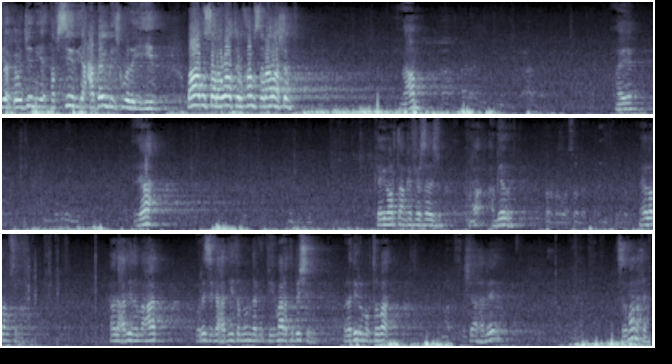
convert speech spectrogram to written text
iyo xoojin iyo tafsiir iyo caddayn bay isku wada yihiin. Baabu salawaati alkhams salaadaha shanta naam. Haye. Ya. Kayga horta aan ka fiirsaday agee meelora kuso dhafa hada xadiiu macaad walaysa fi xadiii mundar fi imaarati bishri waladil maktuubaat haae soma naxrin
